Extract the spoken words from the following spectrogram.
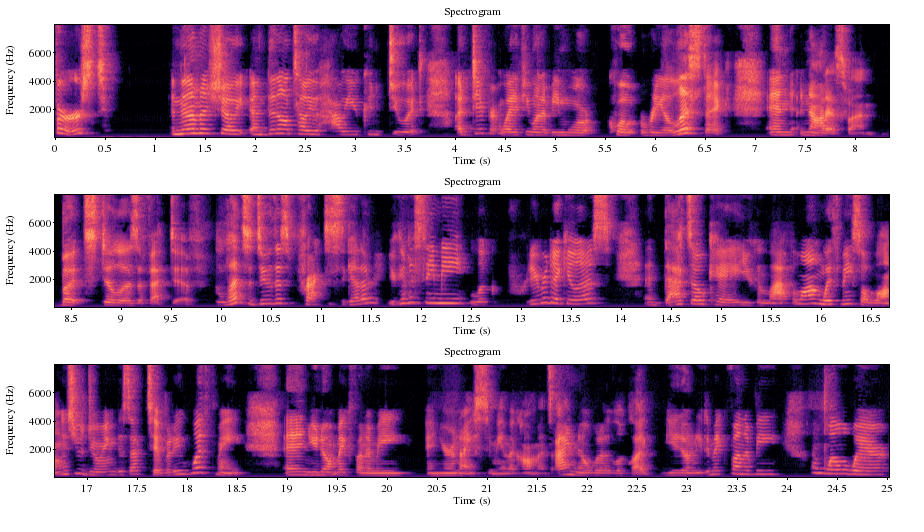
first, and then I'm gonna show you, and then I'll tell you how you can do it a different way if you wanna be more, quote, realistic and not as fun, but still as effective. Let's do this practice together. You're gonna see me look pretty ridiculous, and that's okay. You can laugh along with me so long as you're doing this activity with me and you don't make fun of me and you're nice to me in the comments. I know what I look like. You don't need to make fun of me. I'm well aware.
